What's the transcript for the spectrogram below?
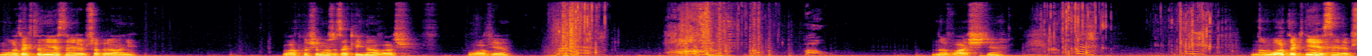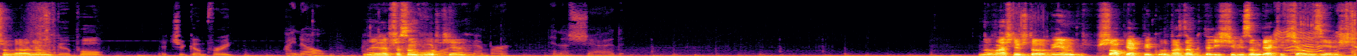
Młotek to nie jest najlepsza broń. Łatwo się może zaklinować w łowie. No właśnie. No młotek nie jest najlepszą bronią. Najlepsze są włócznie. No właśnie, już to robiłem w shop, jak mnie kurwa zamknęliście, mnie zombiaki chciały zjeść.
